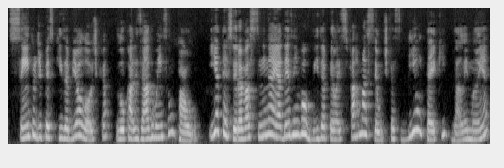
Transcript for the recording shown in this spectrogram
centro de pesquisa biológica localizado em São Paulo. E a terceira vacina é a desenvolvida pelas farmacêuticas BioNTech, da Alemanha,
